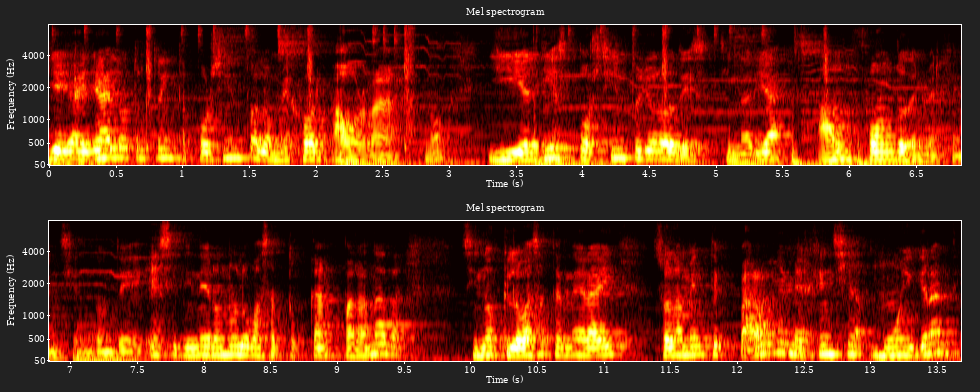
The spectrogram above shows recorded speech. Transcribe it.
y allá el otro 30% a lo mejor ahorrar, ¿no? Y el 10% yo lo destinaría a un fondo de emergencia, en donde ese dinero no lo vas a tocar para nada, sino que lo vas a tener ahí solamente para una emergencia muy grande.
